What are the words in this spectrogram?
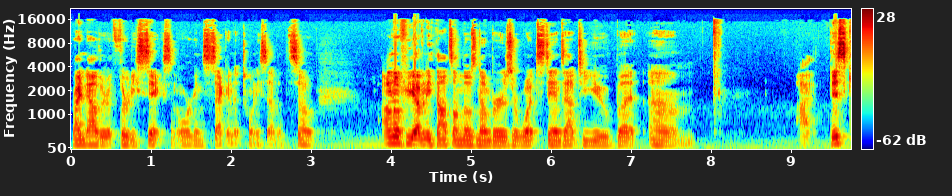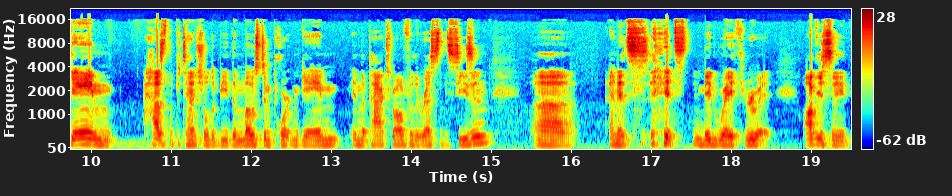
Right now, they're at 36, and Oregon's second at 27th. So I don't know if you have any thoughts on those numbers or what stands out to you, but um, I, this game has the potential to be the most important game in the Pac-12 for the rest of the season, uh, and it's it's midway through it. Obviously,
